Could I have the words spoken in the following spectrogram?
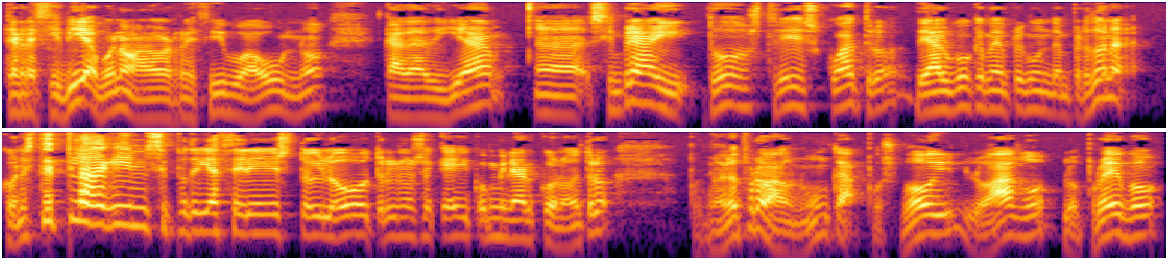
que recibía, bueno, ahora recibo aún, ¿no? Cada día ah, siempre hay dos, tres, cuatro de algo que me preguntan, perdona, ¿con este plugin se podría hacer esto y lo otro y no sé qué y combinar con otro? Pues no lo he probado nunca. Pues voy, lo hago, lo pruebo,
